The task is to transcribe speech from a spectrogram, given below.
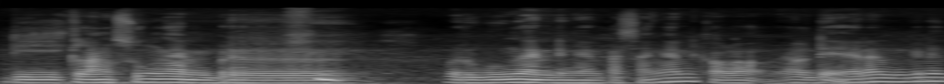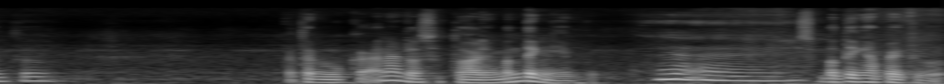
di kelangsungan ber berhubungan dengan pasangan kalau LDRan mungkin itu keterbukaan adalah satu hal yang penting ya bu Mm-mm. sepenting apa itu bu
